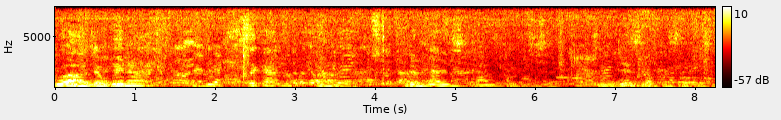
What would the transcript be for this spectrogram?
You are the winner of the second uh, the men's dance competition. So this is your presentation.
